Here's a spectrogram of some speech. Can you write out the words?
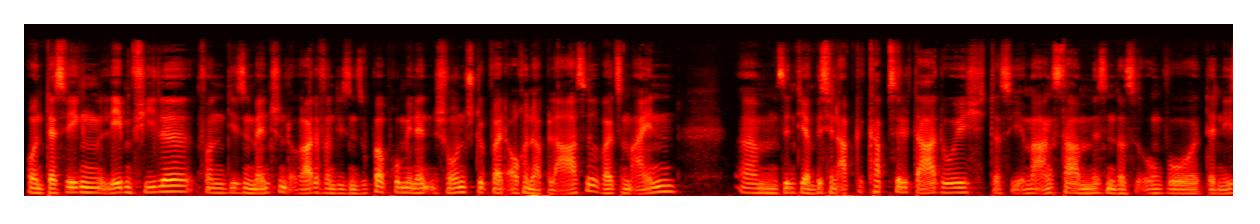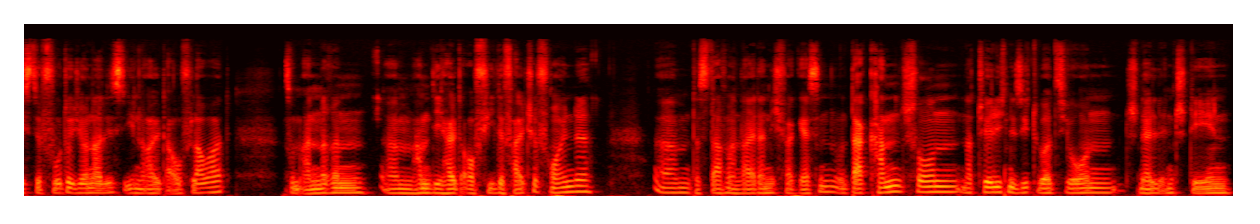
Und deswegen leben viele von diesen Menschen, gerade von diesen Superprominenten, schon ein Stück weit auch in der Blase, weil zum einen ähm, sind die ein bisschen abgekapselt dadurch, dass sie immer Angst haben müssen, dass irgendwo der nächste Fotojournalist ihnen halt auflauert. Zum anderen ähm, haben die halt auch viele falsche Freunde. Ähm, das darf man leider nicht vergessen. Und da kann schon natürlich eine Situation schnell entstehen,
